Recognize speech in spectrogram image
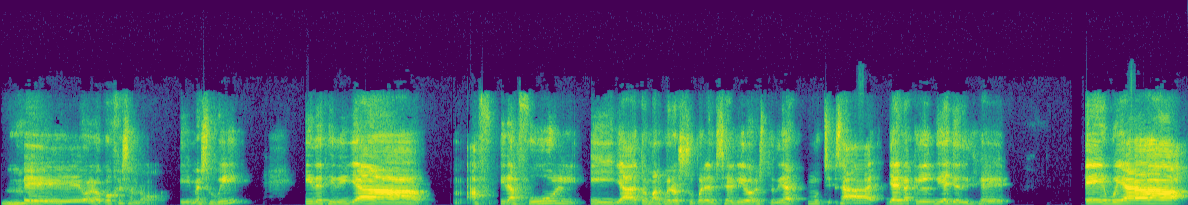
Mm. Eh, o lo coges o no. Y me subí y decidí ya ir a full y ya tomármelo súper en serio, estudiar mucho. O sea, ya en aquel día yo dije, eh, voy a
